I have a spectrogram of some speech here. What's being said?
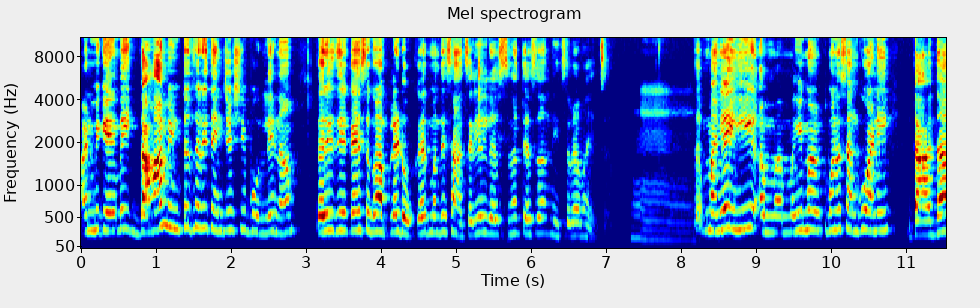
आणि मी गेले मग एक दहा मिनिटं जरी त्यांच्याशी बोलले ना तरी जे काय सगळं आपल्या डोक्यात मध्ये साचलेलं असतं ना त्याचं निचरं व्हायचं. तर म्हणजे ही म- तुम्हाला सांगू आणि दादा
